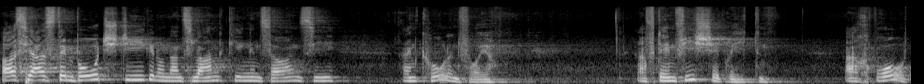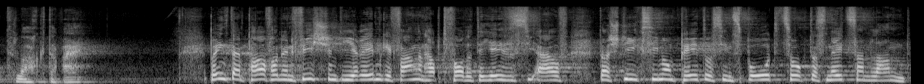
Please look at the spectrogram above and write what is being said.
Als sie aus dem Boot stiegen und ans Land gingen, sahen sie ein Kohlenfeuer, auf dem Fische brieten. Auch Brot lag dabei. Bringt ein paar von den Fischen, die ihr eben gefangen habt, forderte Jesus sie auf. Da stieg Simon Petrus ins Boot, zog das Netz an Land.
